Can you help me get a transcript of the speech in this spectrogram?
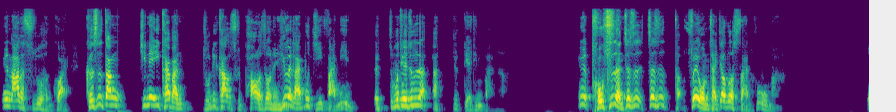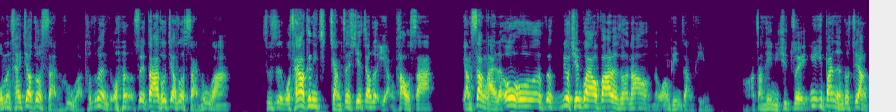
因为拉的速度很快，可是当今天一开盘主力开始抛的时候，你因为来不及反应，哎，怎么跌？是不是啊？就跌停板了，因为投资人这是这是，所以我们才叫做散户嘛，我们才叫做散户啊，投资们，所以大家都叫做散户啊。是不是我才要跟你讲这些叫做养套杀，养上来了哦哦，这六千块要发的时候，然后那王平涨停啊，涨停你去追，因为一般人都这样，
